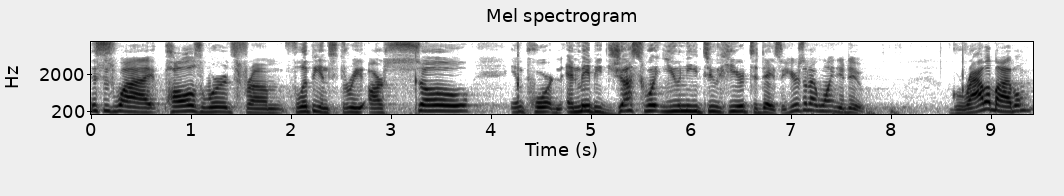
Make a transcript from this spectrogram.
This is why Paul's words from Philippians 3 are so important and maybe just what you need to hear today. So here's what I want you to do grab a Bible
